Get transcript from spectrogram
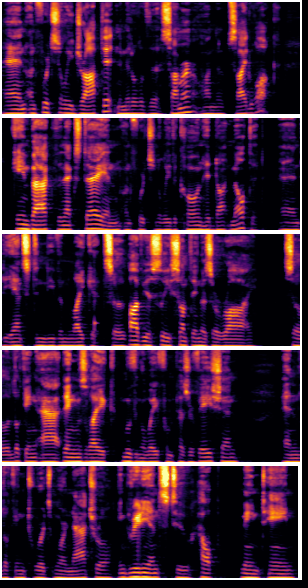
and unfortunately dropped it in the middle of the summer on the sidewalk. Came back the next day, and unfortunately, the cone had not melted, and the ants didn't even like it. So obviously, something is awry. So, looking at things like moving away from preservation and looking towards more natural ingredients to help maintain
